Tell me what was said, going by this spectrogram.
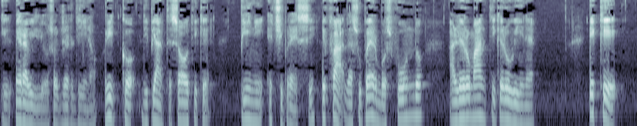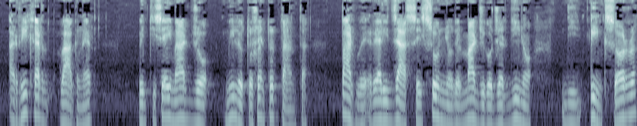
il meraviglioso giardino, ricco di piante esotiche, pini e cipressi, che fa da superbo sfondo alle romantiche rovine e che a Richard Wagner, 26 maggio 1880, parve realizzasse il sogno del magico giardino di Windsor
